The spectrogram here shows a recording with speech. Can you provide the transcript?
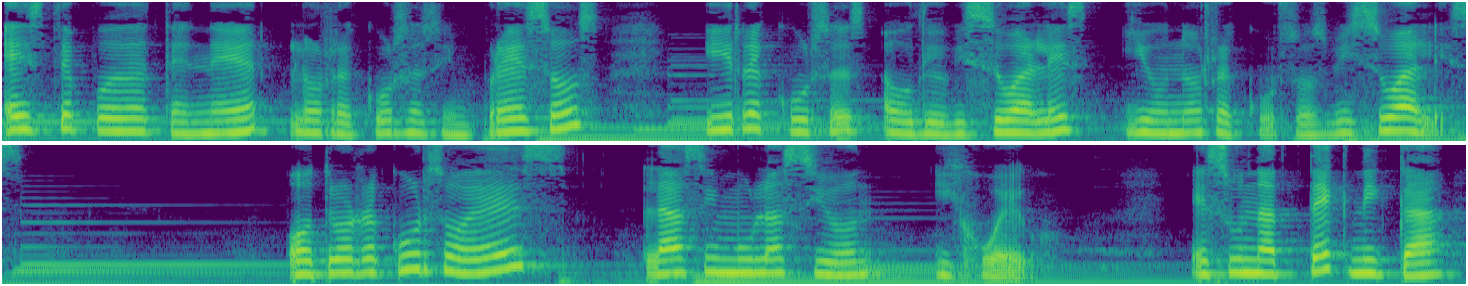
Este puede tener los recursos impresos y recursos audiovisuales y unos recursos visuales. Otro recurso es la simulación y juego. Es una técnica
